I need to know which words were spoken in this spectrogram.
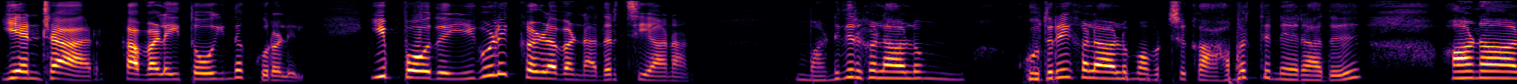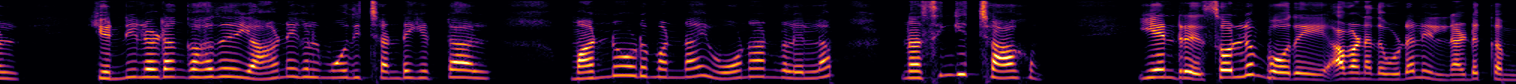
என்றார் கவலை தோய்ந்த குரலில். இப்போது இகுழிக்கிழவன் அதிர்ச்சியானான். மனிதர்களாலும் குதிரைகளாலும் அவற்றுக்கு ஆபத்து நேராது. ஆனால் எண்ணிலடங்காத யானைகள் மோதி சண்டையிட்டால் மண்ணோடு மண்ணாய் ஓணான்கள் எல்லாம் நசுங்கிச் சாகும் என்று சொல்லும்போதே அவனது உடலில் நடுக்கம்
